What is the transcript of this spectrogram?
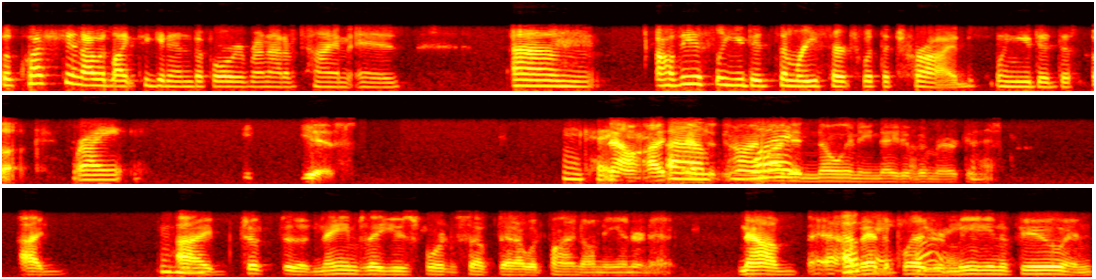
the question I would like to get in before we run out of time is, um, obviously you did some research with the tribes when you did this book, right? Yes. Okay. Now, I, um, at the time, what, I didn't know any Native Americans. I mm-hmm. I took the names they used for it and stuff that I would find on the internet. Now I've, I've okay. had the pleasure right. of meeting a few, and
